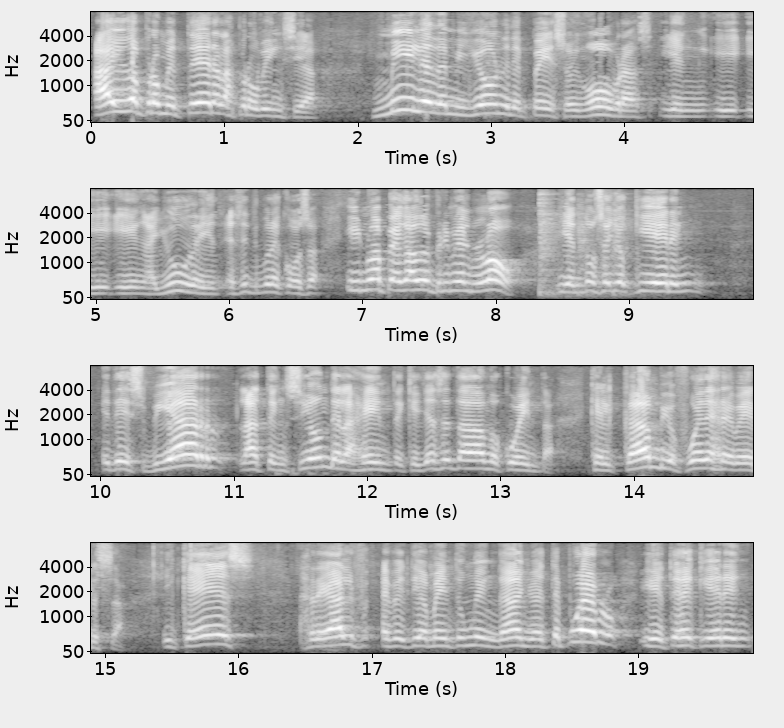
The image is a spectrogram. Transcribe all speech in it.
ha ido a prometer a las provincias miles de millones de pesos en obras y en, y, en ayuda y ese tipo de cosas, y no ha pegado el primer blog. Y entonces ellos quieren desviar la atención de la gente que ya se está dando cuenta que el cambio fue de reversa y que es real efectivamente un engaño a este pueblo y entonces quieren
